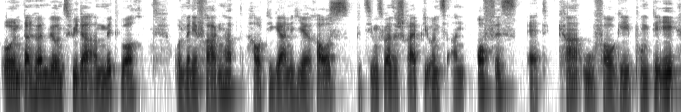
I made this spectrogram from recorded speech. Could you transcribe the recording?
Und dann hören wir uns wieder am Mittwoch. Und wenn ihr Fragen habt, haut die gerne hier raus, beziehungsweise schreibt die uns an office.kuvg.de. Und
